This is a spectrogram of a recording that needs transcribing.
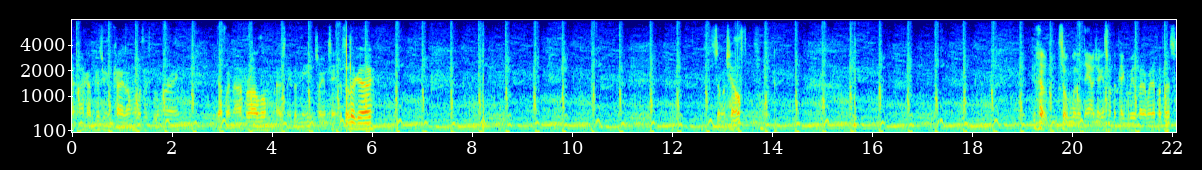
I'm we can kite him with his boomerang. Definitely not a problem. I just need the meat so I can take this other guy. So much health. so little damage, I guess from the pick would be the better way to put this.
